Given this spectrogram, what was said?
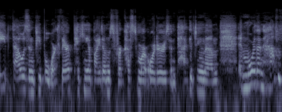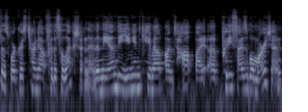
8,000 people work there, picking up items for customer orders and packaging them. And more than half of those workers turned out for this election. And in the end, the union came out on top by a pretty sizable margin.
